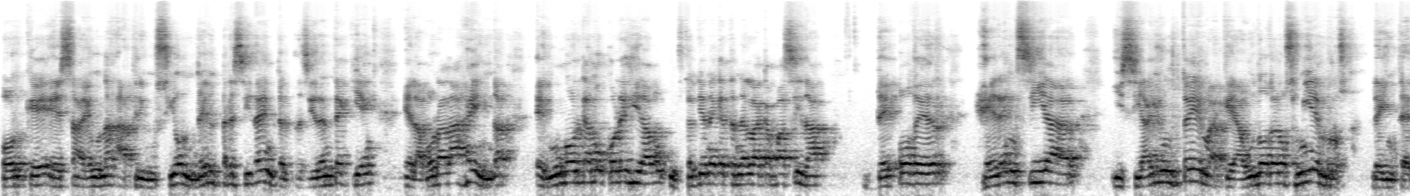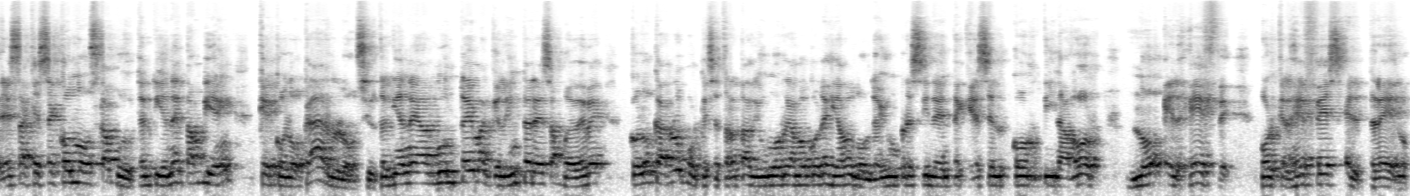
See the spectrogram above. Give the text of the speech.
porque esa es una atribución del presidente. El presidente quien elabora la agenda en un órgano colegiado, usted tiene que tener la capacidad de poder gerenciar y si hay un tema que a uno de los miembros le interesa que se conozca, pues usted tiene también que colocarlo. Si usted tiene algún tema que le interesa, pues debe colocarlo porque se trata de un órgano colegiado donde hay un presidente que es el coordinador, no el jefe, porque el jefe es el pleno.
